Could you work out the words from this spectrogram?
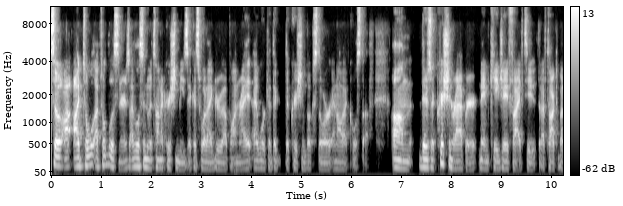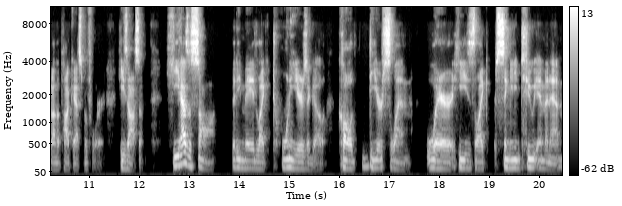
so I, I told I've told listeners I've listened to a ton of Christian music. It's what I grew up on, right? I worked at the, the Christian bookstore and all that cool stuff. Um, there's a Christian rapper named KJ52 that I've talked about on the podcast before. He's awesome. He has a song that he made like 20 years ago called Dear Slim, where he's like singing to Eminem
